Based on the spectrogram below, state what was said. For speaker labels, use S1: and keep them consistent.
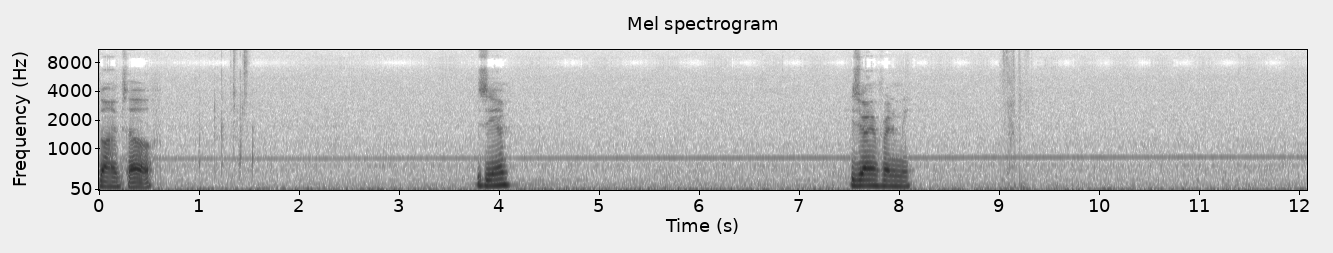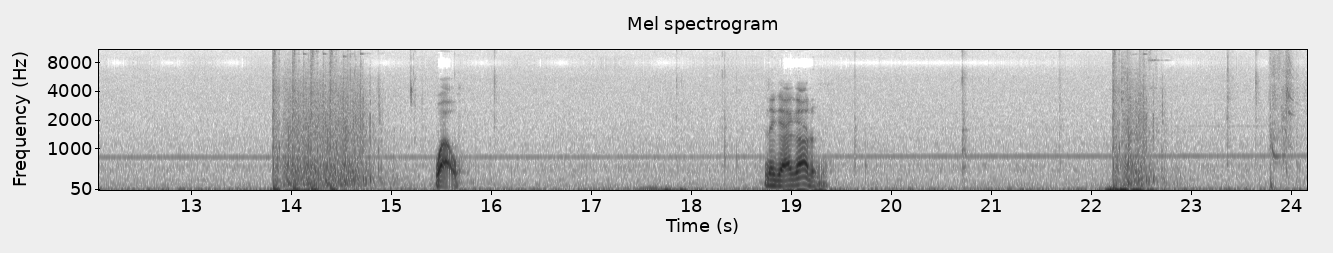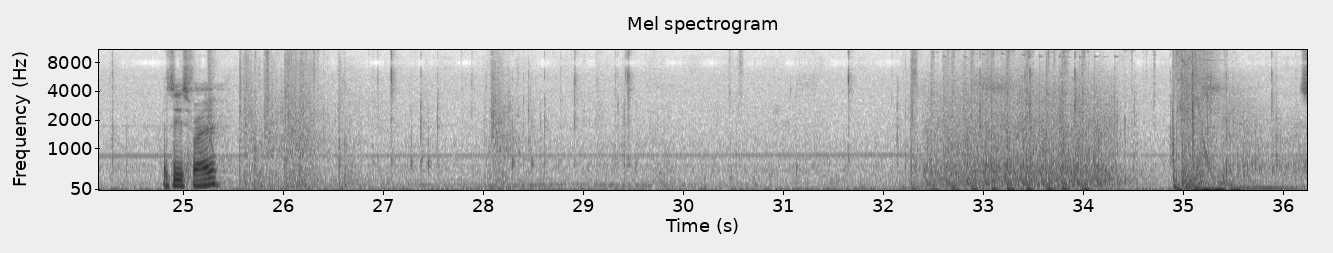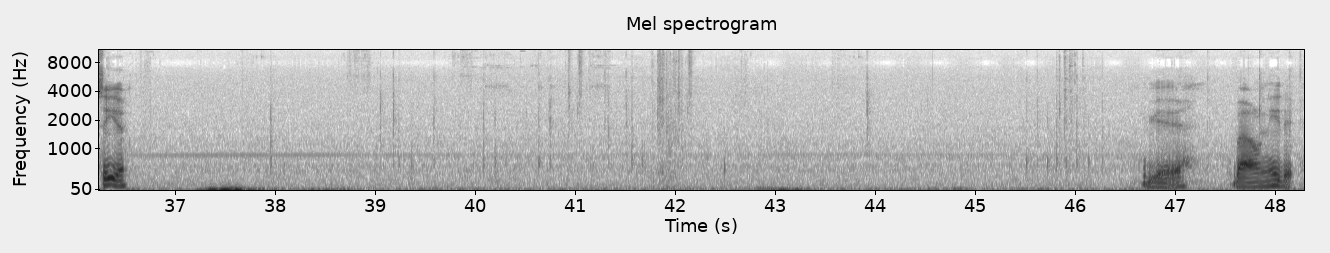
S1: by himself. You see him? He's right in front of me. Wow. Nigga, I got him. I see his friend. See ya. Yeah, but I don't need it.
